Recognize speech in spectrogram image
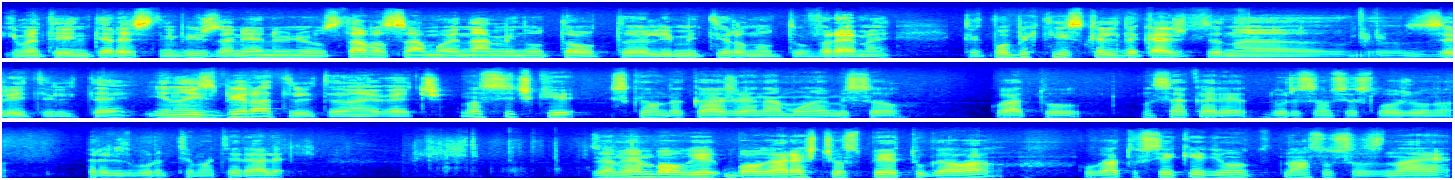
имате интересни виждания, но ни остава само една минута от лимитираното време. Какво бихте искали да кажете на зрителите и на избирателите най-вече? На всички искам да кажа една моя мисъл, която насякъде дори съм се сложил на предизборните материали. За мен България ще успее тогава, когато всеки един от нас осъзнае,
